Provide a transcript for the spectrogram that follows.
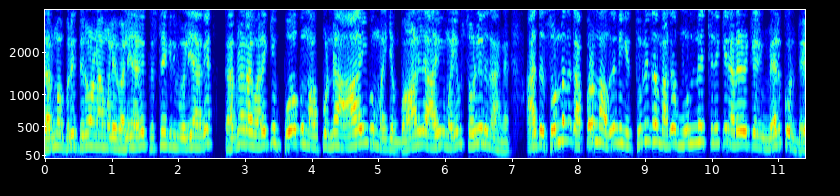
தருமபுரி திருவண்ணாமலை வழியாக கிருஷ்ணகிரி வழியாக கர்நாடகா வரைக்கும் போகும் அப்படின்னு ஆய்வு மையம் வானிலை ஆய்வு மையம் சொல்லியிருந்தாங்க. அது சொன்னதுக்கு அப்புறமாவது நீங்க துரிதமாக முன்னெச்சரிக்கை நடவடிக்கைகள் மேற்கொண்டு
